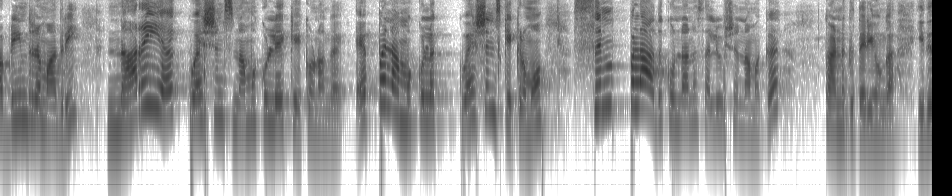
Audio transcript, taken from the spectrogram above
அப்படின்ற மாதிரி நிறைய கொஷின்ஸ் நமக்குள்ளே கேட்கணுங்க எப்போ நமக்குள்ளே கொஷின்ஸ் கேட்குறோமோ சிம்பிளாக அதுக்கு உண்டான சொல்யூஷன் நமக்கு கண்ணுக்கு தெரியுங்க. இது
